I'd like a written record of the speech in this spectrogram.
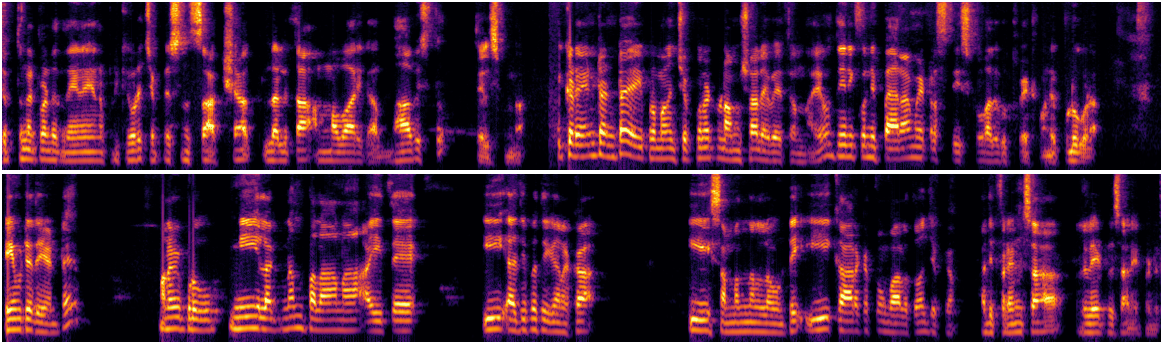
చెప్తున్నటువంటి నేనైనప్పటికీ కూడా చెప్పేస్తున్న సాక్షాత్ లలిత అమ్మవారిగా భావిస్తూ తెలుసుకుందాం. ఇక్కడ ఏంటంటే ఇప్పుడు మనం చెప్పుకున్నటువంటి అంశాలు ఏవైతే ఉన్నాయో దీనికి కొన్ని పారామీటర్స్ తీసుకోవాలి గుర్తుపెట్టుకోండి ఇప్పుడు కూడా. ఏమిటిది అంటే మనం ఇప్పుడు మీ లగ్నం ఫలానా అయితే ఈ అధిపతి గనక ఈ సంబంధంలో ఉంటే ఈ కారకత్వం వాళ్ళతో అని చెప్పాం. అది ఫ్రెండ్సా రిలేటివ్స్ అనేటువంటి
